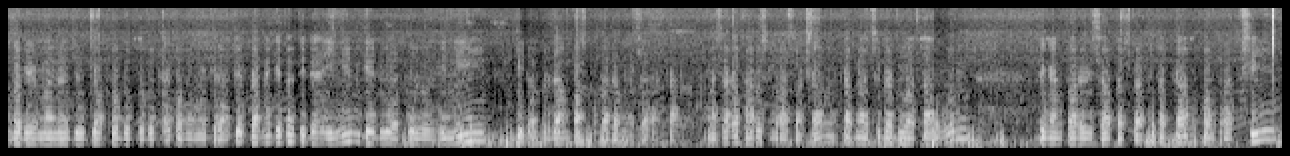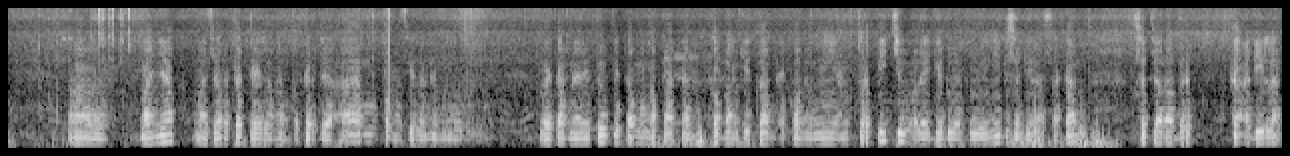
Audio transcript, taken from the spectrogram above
bagaimana juga produk-produk ekonomi kreatif karena kita tidak ingin G20 ini tidak berdampak kepada masyarakat. Masyarakat harus merasakan karena sudah dua tahun dengan pariwisata tertekan kontraksi uh, banyak masyarakat kehilangan pekerjaan, penghasilannya menurun. Oleh karena itu kita memetakan kebangkitan ekonomi yang terpicu oleh G20 ini bisa dirasakan secara berkeadilan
